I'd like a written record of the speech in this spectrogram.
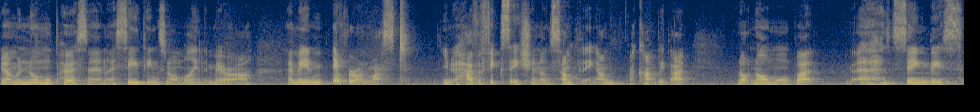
know I'm a normal person. I see things normally in the mirror. I mean, everyone must you know have a fixation on something. I'm I can't be that not normal. But uh, seeing this,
